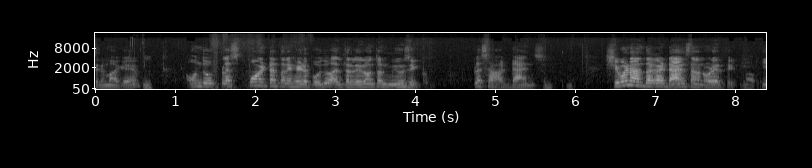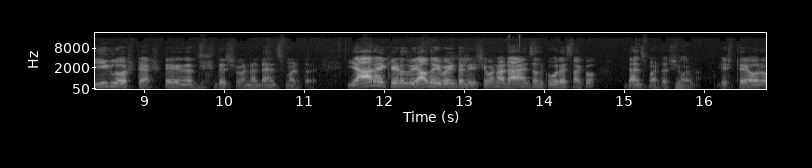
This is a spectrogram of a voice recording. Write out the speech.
ಸಿನಿಮಾಗೆ ಒಂದು ಪ್ಲಸ್ ಪಾಯಿಂಟ್ ಅಂತಲೇ ಹೇಳ್ಬೋದು. ಅದರಲ್ಲಿರುವಂಥ ಒಂದು ಮ್ಯೂಸಿಕ್ ಪ್ಲಸ್ ಆ ಡ್ಯಾನ್ಸ್. ಶಿವಣ್ಣ ಅಂದಾಗ ಡ್ಯಾನ್ಸ್ ನಾವು ನೋಡಿರ್ತೀವಿ. ಈಗಲೂ ಅಷ್ಟೇ ಅಷ್ಟೇ ಎನರ್ಜಿ ಇದೆ ಶಿವಣ್ಣ ಡ್ಯಾನ್ಸ್ ಮಾಡ್ತಾರೆ. ಯಾರೇ ಕೇಳಿದ್ರು ಯಾವುದೇ ಇವೆಂಟಲ್ಲಿ ಶಿವಣ್ಣ ಡ್ಯಾನ್ಸ್ ಅಂತ ಕೂರೆ ಸಾಕು. ಡ್ಯಾನ್ಸ್ ಮಾಡ್ತಾರೆ ಶಿವಣ್ಣ. ಎಷ್ಟೇ ಅವರು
